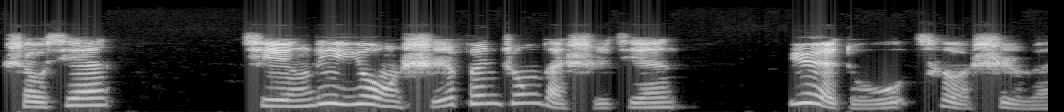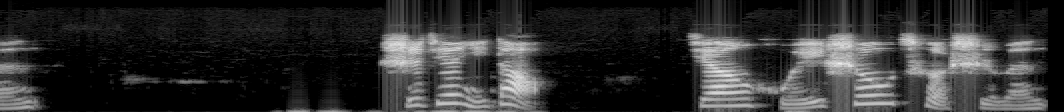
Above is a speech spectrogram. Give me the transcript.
首先，请利用十分钟的时间阅读测试文。时间一到，将回收测试文。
